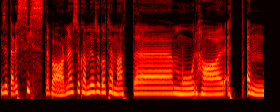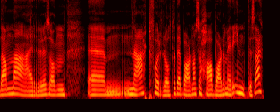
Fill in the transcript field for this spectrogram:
hvis dette er det siste barnet, så kan det jo så godt hende at eh, mor har et enda nærere sånn eh, nært forhold til det barnet, altså har barnet mer inntil seg.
